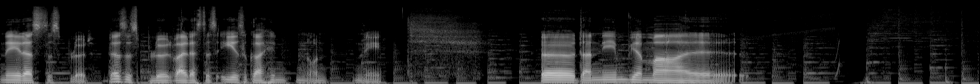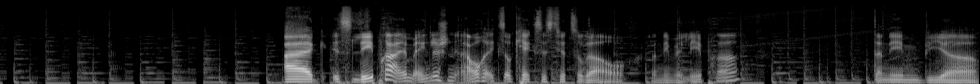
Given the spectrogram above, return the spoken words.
Nee, das ist blöd. Das ist blöd, weil das das E sogar hinten und... Nee. Äh, dann nehmen wir mal... Äh, ist Lepra im Englischen auch... Ex okay, existiert sogar auch. Dann nehmen wir Lepra. Dann nehmen wir...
